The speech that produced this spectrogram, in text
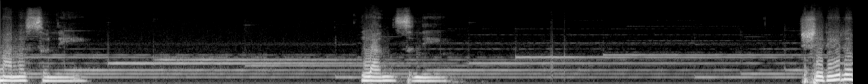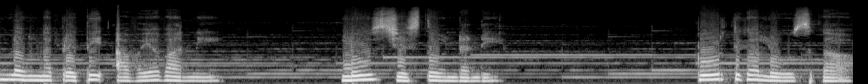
మనస్సుని లంగ్స్ని శరీరంలో ఉన్న ప్రతి అవయవాన్ని లూజ్ చేస్తూ ఉండండి. పూర్తిగా లూజ్గా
